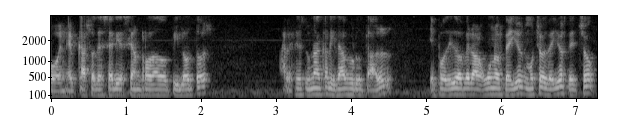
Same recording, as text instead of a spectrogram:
o en el caso de series se han rodado pilotos, a veces de una calidad brutal. He podido ver algunos de ellos, muchos de ellos, de hecho,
